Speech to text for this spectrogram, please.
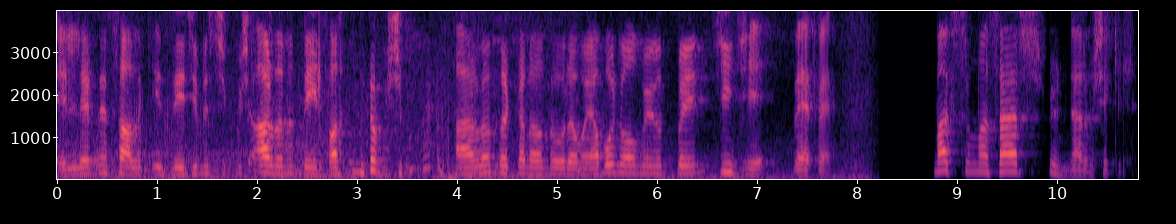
ellerine sağlık izleyicimiz çıkmış. Arda'nın değil falan diyormuşum. Arda'nın da kanalına uğramayı, abone olmayı unutmayın. GG VP. Maksimum hasar ürünler bu şekil.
